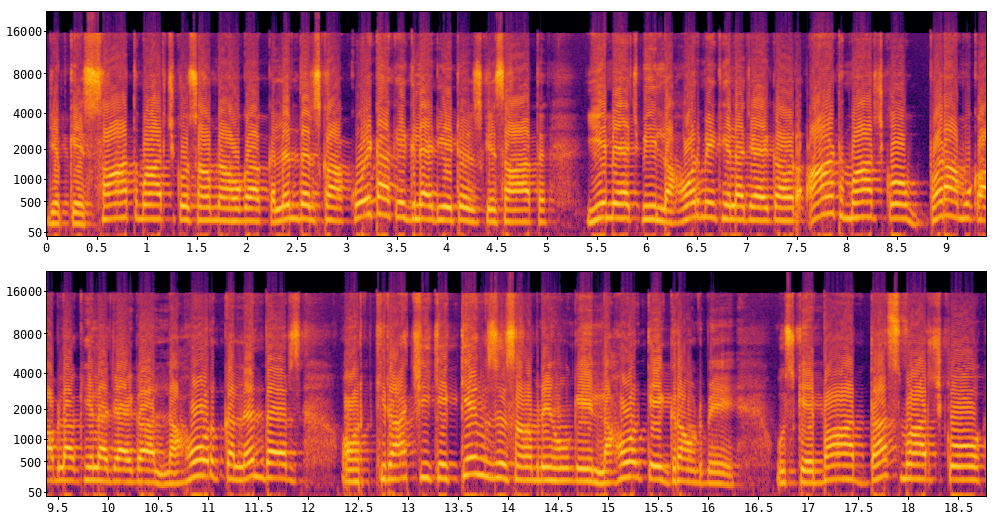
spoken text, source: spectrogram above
جبکہ سات مارچ کو سامنا ہوگا کلندرز کا کوئٹہ کے گلیڈیٹرز کے ساتھ یہ میچ بھی لاہور میں کھیلا جائے گا اور آٹھ مارچ کو بڑا مقابلہ کھیلا جائے گا لاہور کلندرز اور کراچی کے کنگز سامنے ہوں گے لاہور کے گراؤنڈ میں۔ اس کے بعد دس مارچ کو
